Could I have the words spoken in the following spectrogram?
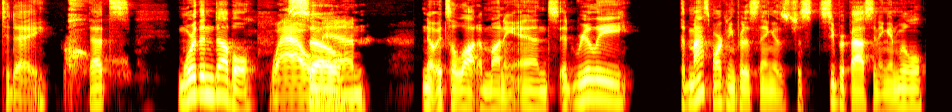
today. That's more than double. Wow, So- man. No, it's a lot of money. And it really, the mass marketing for this thing is just super fascinating. And we'll,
